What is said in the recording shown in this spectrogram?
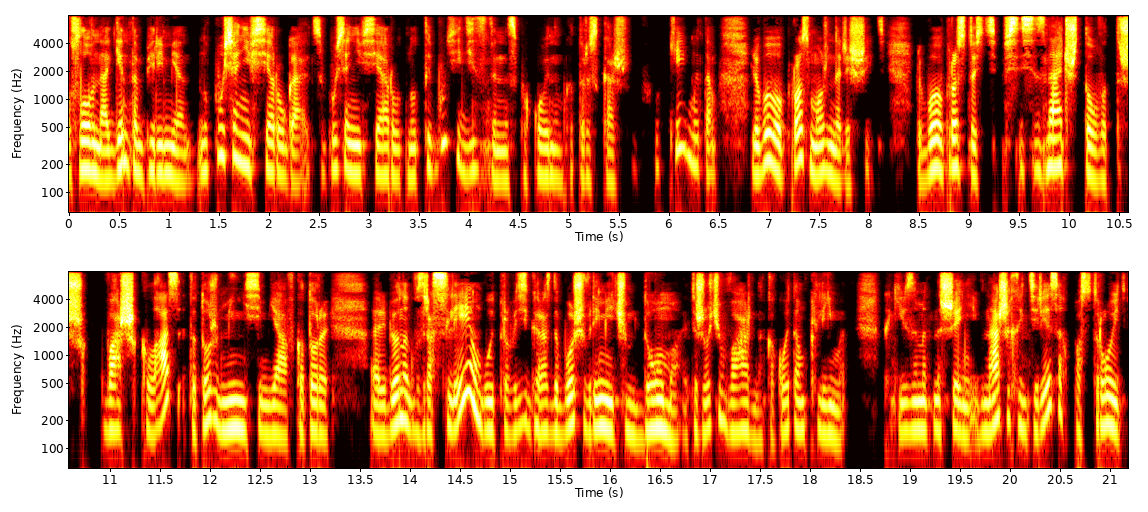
условно агентом перемен. Ну пусть они все ругаются, пусть они все орут, но ты будь единственным спокойным, который скажет, окей, мы там, любой вопрос можно решить. Любой вопрос, то есть знать, что вот ваш класс – это тоже мини-семья, в которой ребенок взрослее, он будет проводить гораздо больше времени, чем дома. Это же очень важно, какой там климат, какие взаимоотношения. И в наших интересах построить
